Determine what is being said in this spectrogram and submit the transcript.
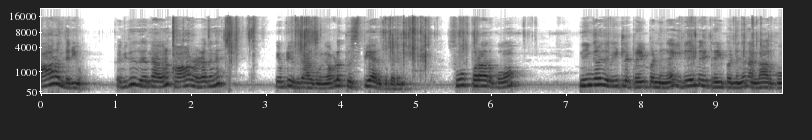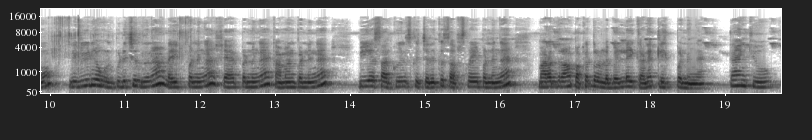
காரம் தெரியும். இது இருந்தாலும் காரம் இல்லாதுங்க எப்படி இதாக இருக்கும் எவ்வளோ கிறிஸ்பியாக இருக்குது பாருங்க. சூப்பராக இருக்கும். நீங்களும் இதை வீட்டில் ட்ரை பண்ணுங்கள் இதேமாரி ட்ரை பண்ணுங்கள் நல்லாயிருக்கும் இந்த வீடியோ உங்களுக்கு பிடிச்சிருந்ததுன்னா லைக் பண்ணுங்கள் ஷேர் பண்ணுங்கள் கமெண்ட் பண்ணுங்கள் பிஎஸ்ஆர் குயின்ஸ் கிச்சனுக்கு சப்ஸ்கிரைப் பண்ணுங்கள் மறந்துடாமல் பக்கத்தில் உள்ள பெல் ஐக்கானை கிளிக் பண்ணுங்கள் Thank you.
